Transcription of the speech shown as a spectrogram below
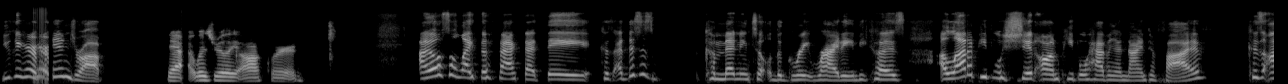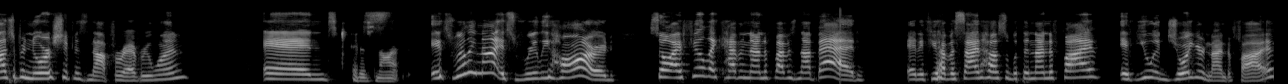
you could hear a pin drop. Yeah, it was really awkward. I also like the fact that they, because uh, this is commending to the great writing, because a lot of people shit on people having a nine to five, because entrepreneurship is not for everyone. And It is not. It's really not, it's really hard. So I feel like having nine to five is not bad. And if you have a side hustle with the nine to five, if you enjoy your nine to five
